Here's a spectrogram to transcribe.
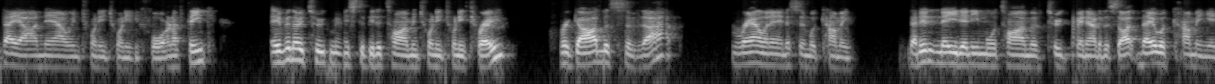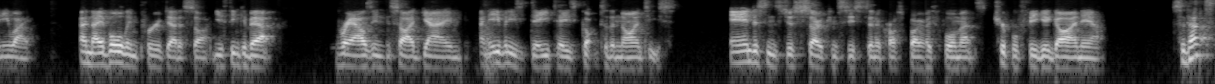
they are now in 2024. And I think even though Touk missed a bit of time in 2023, regardless of that, Rowell and Anderson were coming. They didn't need any more time of Touk being out of the site. They were coming anyway. And they've all improved out of sight. You think about Rowell's inside game and even his DT's got to the 90s. Anderson's just so consistent across both formats, triple figure guy now. So that's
